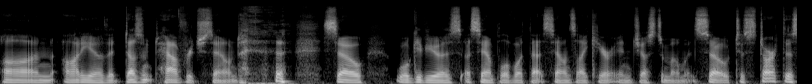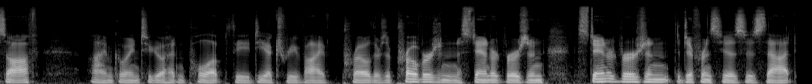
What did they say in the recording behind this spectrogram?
on audio that doesn't have rich sound. so we'll give you a, a sample of what that sounds like here in just a moment. So to start this off, I'm going to go ahead and pull up the dxRevive Pro. There's a Pro version and a standard version. The standard version, the difference is is that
